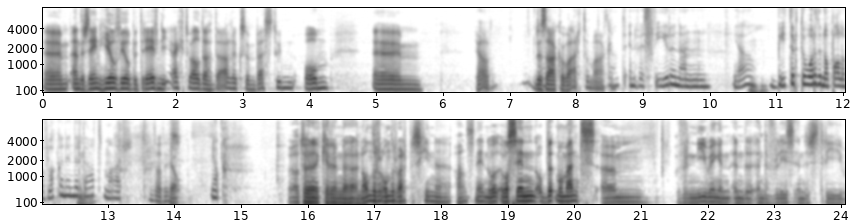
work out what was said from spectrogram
Ehm, en er zijn heel veel bedrijven die echt wel dagdagelijks hun best doen om ehm, ja, de zaken waar te maken. Ja, te investeren en ja, Mhm. beter te worden op alle vlakken, inderdaad. Maar Dat is... Ja. ja, Laten we een keer een, eh, een ander onderwerp misschien eh, aansnijden. Wat, zijn op dit moment ehm, vernieuwingen in de, in de vleesindustrie?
